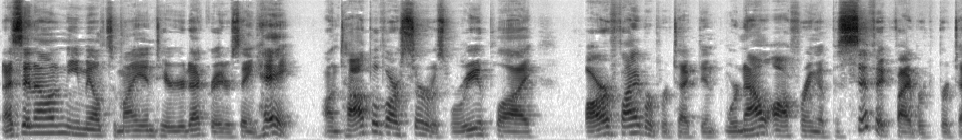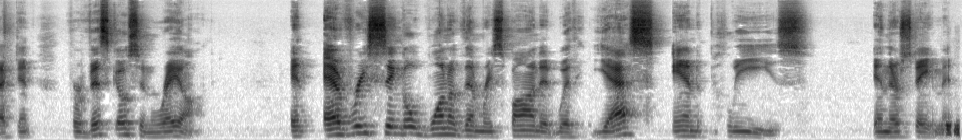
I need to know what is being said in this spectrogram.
And I sent out an email to my interior decorator saying, "Hey, on top of our service where we apply our fiber protectant, we're now offering a Pacific fiber protectant for viscose and rayon." And every single one of them responded with yes and please in their statement.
